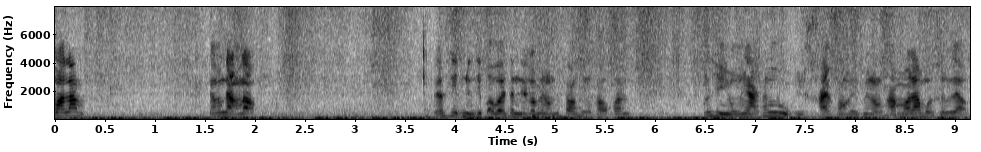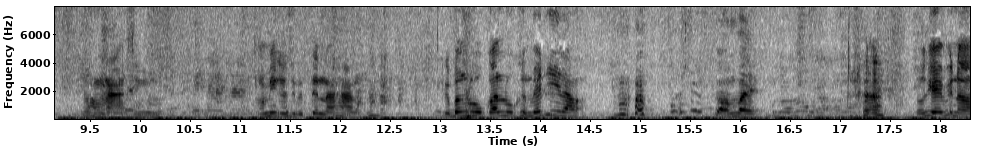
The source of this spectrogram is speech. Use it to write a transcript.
มอลำดังดังๆแล้วแล้วคลิปหนึ่งที่เอาไว้สันนี้ก็ไม่ต้องไปฟังถึงเขาความมันสิยุ่งยากทั้งลูกอีกขายของอีกพี่น้องคะมอลำก็ขึ้นแล้วในห้องน้ำสิยุ่งแล้วมีก็สิไปเต้นอาหารก็เบิ่งลูกก่อนลูกขึ้นเวทีแล้วซ้อมไว้โอเคพี่น้อง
